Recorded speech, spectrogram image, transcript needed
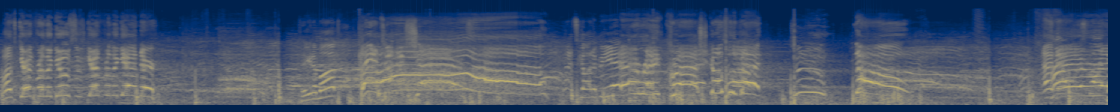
What's good for the goose is good for the gander. Taking him up. Into the chairs. Oh. That's got to be it. Air raid crash goes to the bed. Two. No. An air raid.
